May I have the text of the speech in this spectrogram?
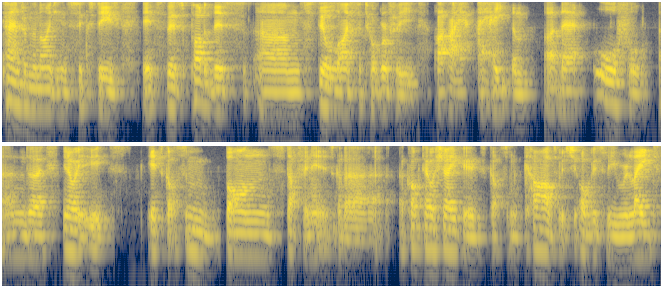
pan from the 1960s. It's this part of this um, still life photography. I, I, I hate them. Uh, they're awful, and uh, you know it, it's it's got some Bond stuff in it. It's got a, a cocktail shaker. It's got some cards which obviously relate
